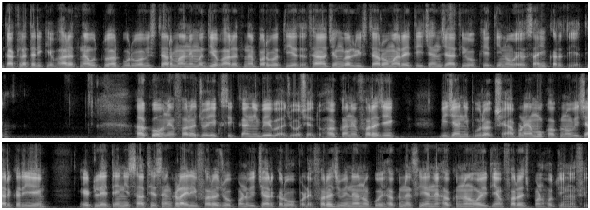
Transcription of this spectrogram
દાખલા તરીકે ભારતના ઉત્તર, પૂર્વ વિસ્તારમાં અને મધ્ય ભારતના પર્વતીય તથા જંગલ વિસ્તારોમાં રહેતી જનજાતિઓ ખેતીનો વ્યવસાય કરતી હતી. હકો અને ફરજો એક સિક્કાની બે બાજુઓ છે. તો હક અને ફરજ એક બીજાની પૂરક છે. આપણે અમુક હકનો વિચાર કરીએ એટલે તેની સાથે સંકળાયેલી ફરજો પણ વિચાર કરવો પડે. ફરજ વિનાનો કોઈ હક નથી અને હક ન હોય ત્યાં ફરજ પણ હોતી નથી.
